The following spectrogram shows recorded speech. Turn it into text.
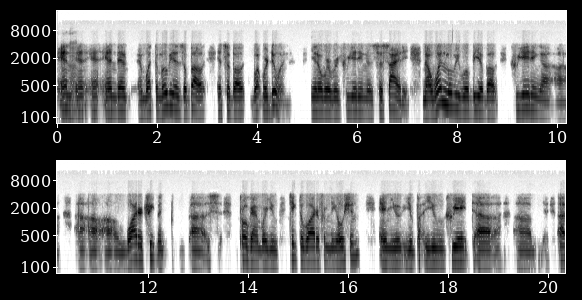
And, Uh-huh. and and and then and what the movie is about, it's about what we're doing. You know, where we're creating a society. Now, one movie will be about creating a, a, a, a water treatment uh, program where you take the water from the ocean and you you you create uh, uh, uh,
